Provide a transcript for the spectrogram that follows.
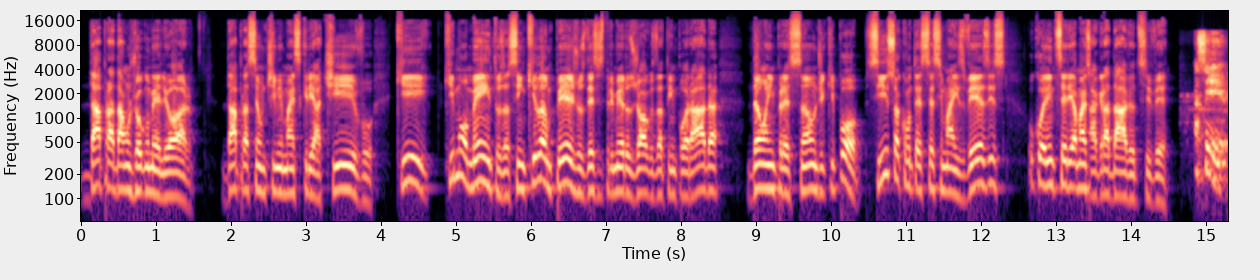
dá para dar um jogo melhor, dá para ser um time mais criativo? Que que momentos, assim, que lampejos desses primeiros jogos da temporada dão a impressão de que, pô, se isso acontecesse mais vezes, o Corinthians seria mais agradável de se ver? Assim,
